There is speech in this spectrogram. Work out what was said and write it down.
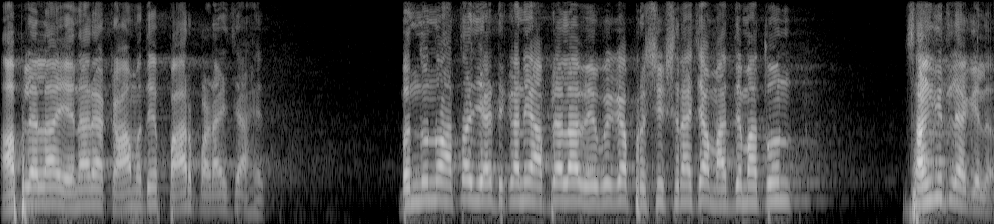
आपल्याला येणाऱ्या काळामध्ये पार पाडायच्या आहेत. बंधूंनो आता या ठिकाणी आपल्याला वेगवेगळ्या प्रशिक्षणाच्या माध्यमातून सांगितल्या गेलं.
